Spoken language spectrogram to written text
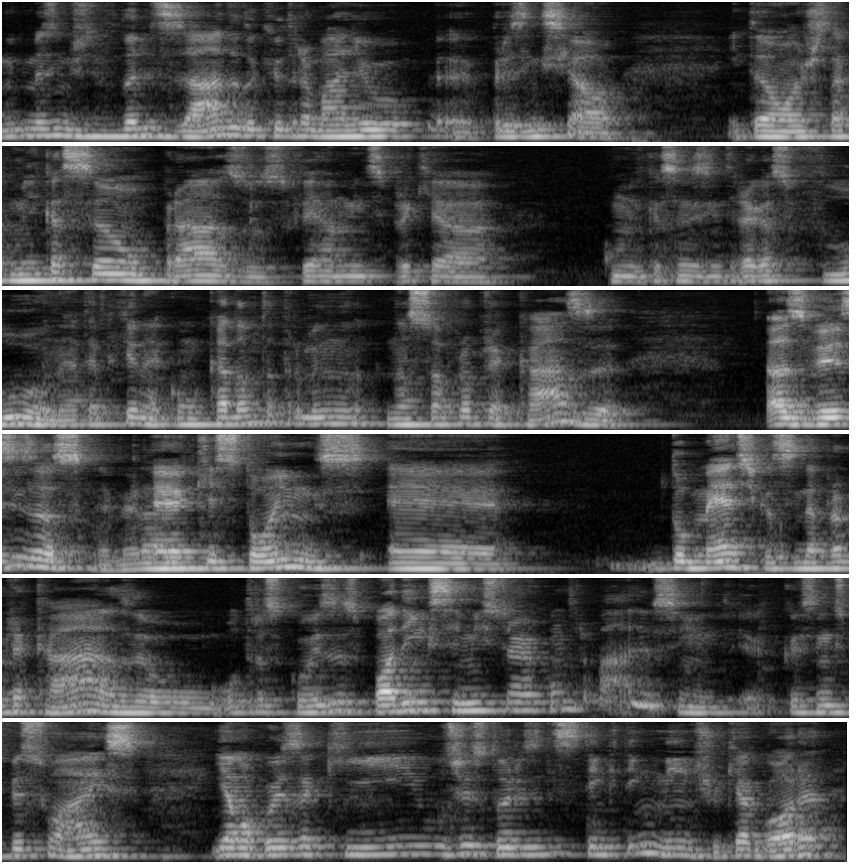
muito mais individualizada do que o trabalho é, presencial. Então, ajustar a comunicação, prazos, ferramentas para que a comunicação e as entregas fluam, né? Até porque, né, como cada um está trabalhando na sua própria casa, às vezes as é, questões é, domésticas assim, da própria casa ou outras coisas podem se misturar com o trabalho, assim, questões pessoais. E é uma coisa que os gestores eles têm que ter em mente, o que agora,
